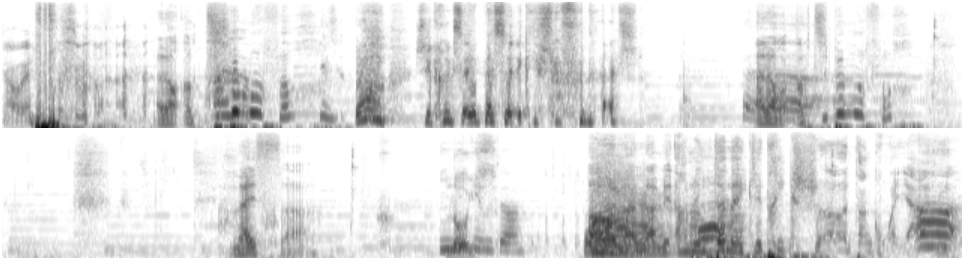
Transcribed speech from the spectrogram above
Ah ouais Alors, un petit peu moins fort. De Oh, j'ai cru que ça allait passer avec l'échafaudage. Alors, un petit peu moins fort. Nice, ça. Était Nice. toi Oh là là, mais Armington avec les trick shots, incroyable Ah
